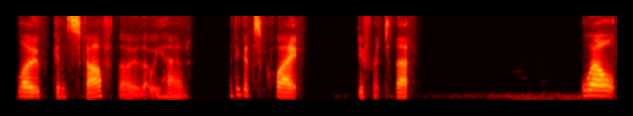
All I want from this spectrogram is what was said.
cloak and scarf though that we had? I think it's quite different to that. Well,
